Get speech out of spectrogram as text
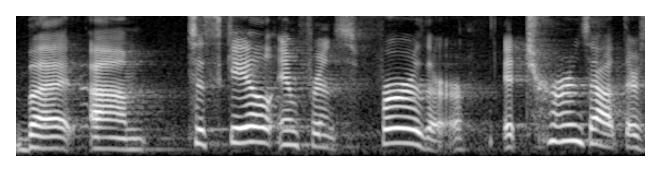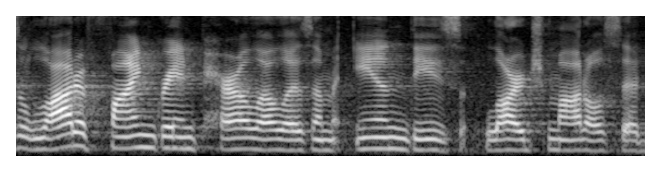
But um, to scale inference further, it turns out there's a lot of fine-grained parallelism in these large models that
